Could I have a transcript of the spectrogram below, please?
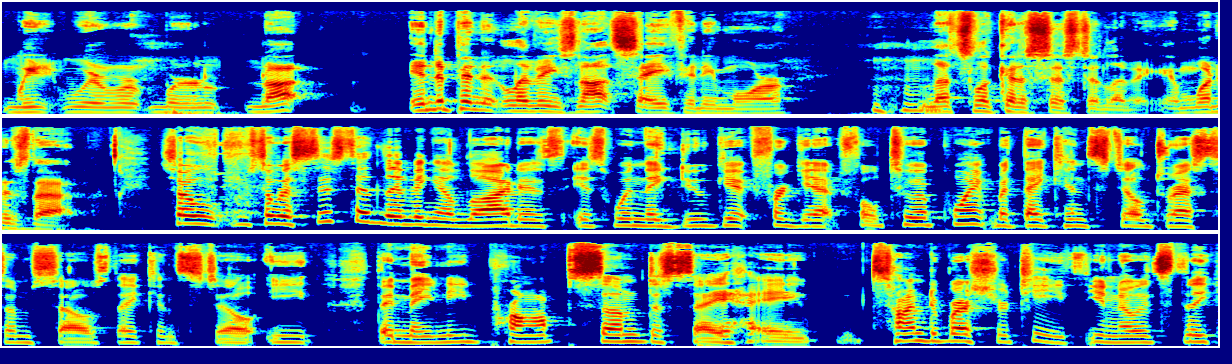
we we're we're not independent living is not safe anymore. Let's look at assisted living. And what is that? So, so assisted living a lot is is when they do get forgetful to a point, but they can still dress themselves. They can still eat. They may need prompts, some to say, "Hey, it's time to brush your teeth." You know, it's the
